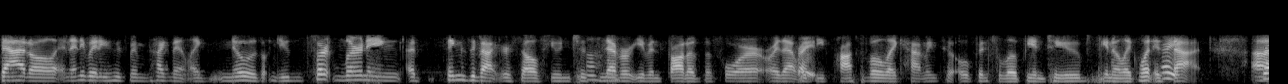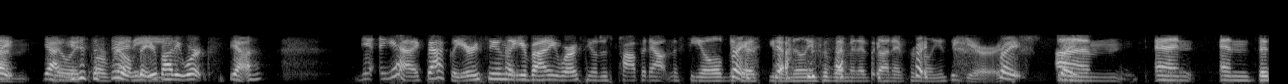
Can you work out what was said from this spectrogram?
battle and anybody who's been pregnant like knows you start learning uh, things about yourself you just uh-huh. never even thought of before or that right. would be possible like having to open fallopian tubes you know like what is that um, right yeah so you just assume already, that your body works yeah yeah, yeah, exactly. You assume right. that your body works, and you'll just pop it out in the field because right. you know yeah. millions of women have done it for right. millions of years. Right. right. Um, and and the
